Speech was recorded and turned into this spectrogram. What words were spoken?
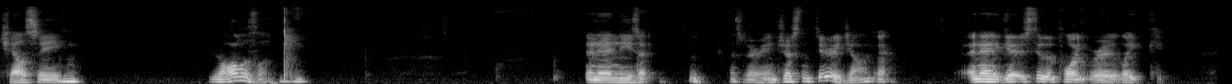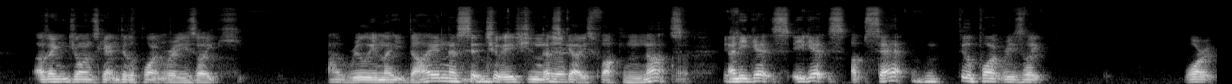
Chelsea, Mhm. you're all of them. And then he's like, hmm, that's a very interesting theory, John. Yeah. And then it gets to the point where, like, I think John's getting to the point where he's like, I really might die in this situation. This Mm-hmm. Yeah. guy's fucking nuts. Yeah. And he gets he gets upset Mhm. to the point where he's like, Warwick,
